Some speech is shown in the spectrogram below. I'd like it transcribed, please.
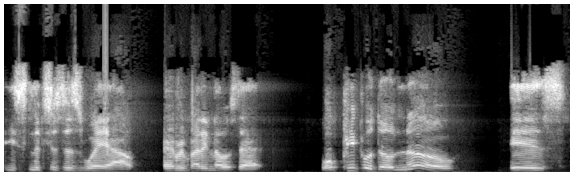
He snitches his way out. Everybody knows that. What people don't know is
